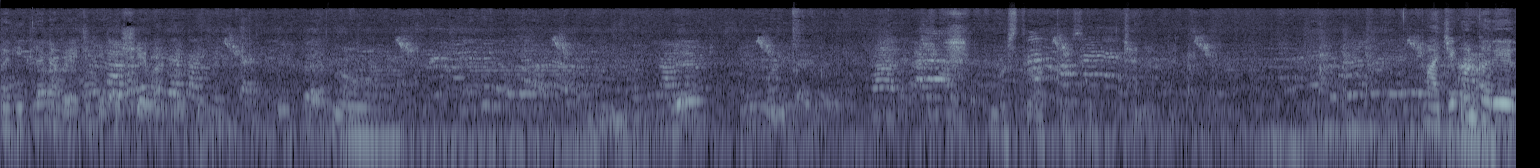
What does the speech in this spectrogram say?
बघितलं नवऱ्याची किती सेवा करते माझी कोण करेल?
